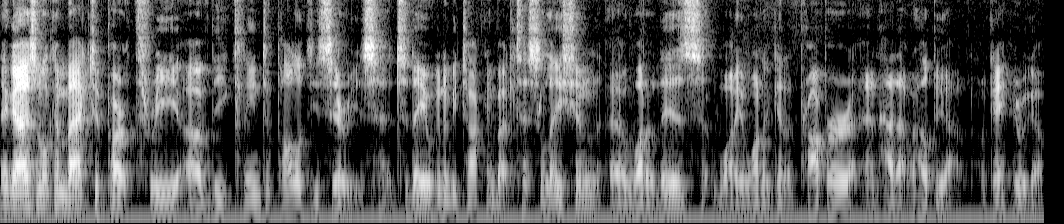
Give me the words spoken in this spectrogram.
Hey guys, welcome back to part three of the Clean Topology series. Uh, Today we're going to be talking about tessellation, uh, what it is, why you want to get it proper, and how that will help you out. Okay, here we go.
